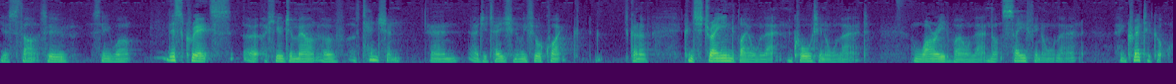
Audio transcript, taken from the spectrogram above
just start to see, well, this creates a, a huge amount of, of, tension and agitation. We feel quite kind of constrained by all that and caught in all that worried by all that, not safe in all that and critical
